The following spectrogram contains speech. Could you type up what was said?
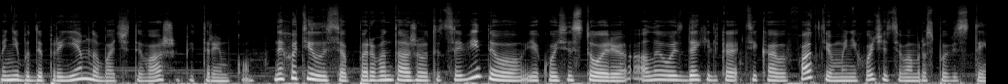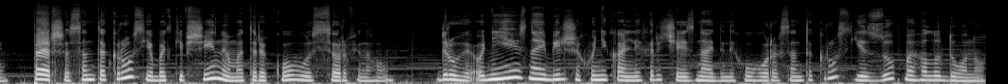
Мені буде приємно бачити вашу підтримку. Не хотілося б перевантажувати це відео якоюсь історією, але ось декілька цікавих фактів мені хочеться вам розповісти. Перше, Санта-Крус є батьківщиною материкового серфінгу. Друге, однією з найбільших унікальних речей, знайдених у горах Санта-Крус, є зуб мегалодону,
